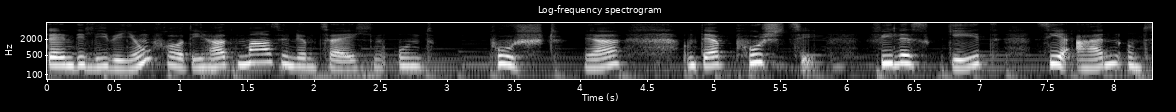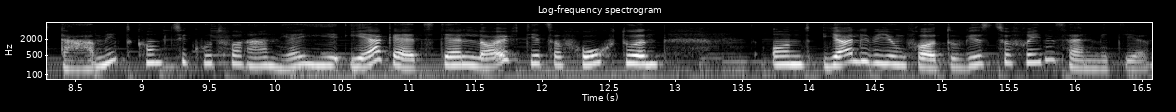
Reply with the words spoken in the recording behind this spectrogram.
denn die liebe Jungfrau, die hat Mars in ihrem Zeichen und pusht, ja? Und der pusht sie. Vieles geht sie an und damit kommt sie gut voran. Ja, ihr Ehrgeiz, der läuft jetzt auf Hochtouren Und ja, liebe Jungfrau, du wirst zufrieden sein mit dir.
